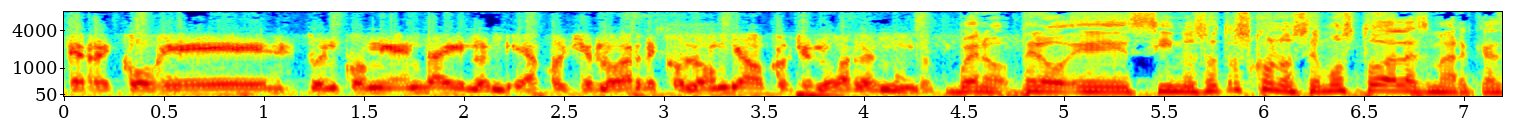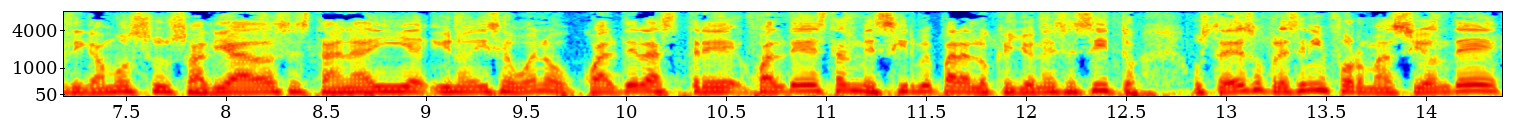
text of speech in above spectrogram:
te recoge tu encomienda y lo envía a cualquier lugar de Colombia o a cualquier lugar del mundo. Bueno, pero eh, si nosotros conocemos todas las marcas, digamos sus aliadas están ahí y uno dice, bueno, ¿cuál de las tres, cuál de estas me sirve para lo que yo necesito? Ustedes ofrecen información de eh,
